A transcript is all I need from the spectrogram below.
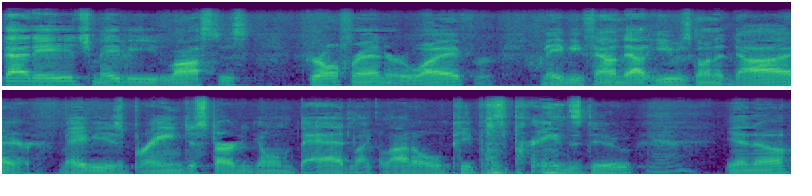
that age maybe lost his girlfriend or wife, or maybe found out he was going to die, or maybe his brain just started going bad like a lot of old people's brains do, Yeah. you know,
